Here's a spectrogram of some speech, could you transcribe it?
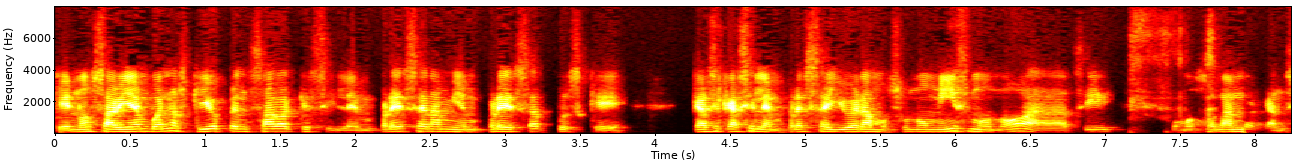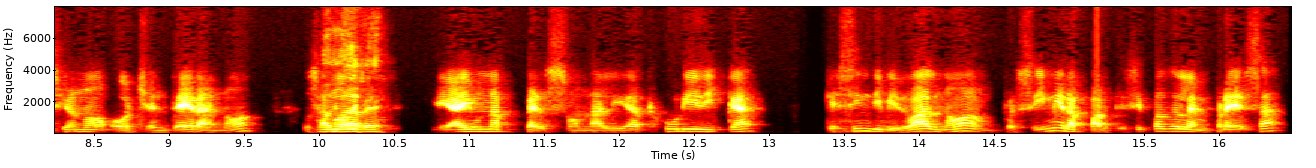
Que no sabían, bueno, es que yo pensaba que si la empresa era mi empresa, pues que casi casi la empresa y yo éramos uno mismo, ¿no? Así como sonando canción ochentera, ¿no? O sea, no, que hay una personalidad jurídica que es individual, ¿no? Pues sí, mira, participas de la empresa,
